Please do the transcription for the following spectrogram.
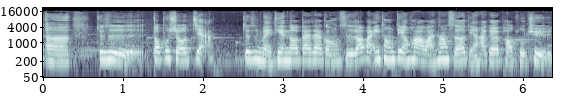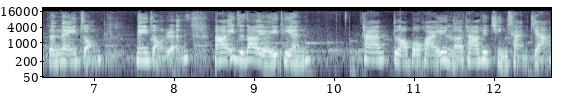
呃，就是都不休假，就是每天都待在公司，老板一通电话，晚上十二点他就会跑出去的那一种。那一种人，然后一直到有一天，他老婆怀孕了，他要去请产假。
